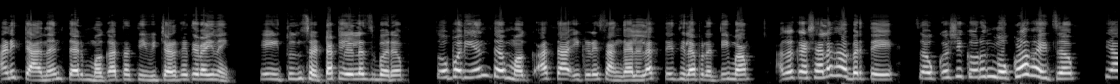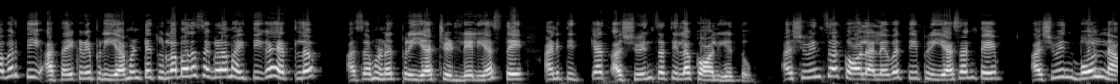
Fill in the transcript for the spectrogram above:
आणि त्यानंतर मग आता ती विचार करते बाई नाही हे इथून सटकलेलंच बरं. तोपर्यंत मग आता इकडे सांगायला लागते तिला प्रतिमा. अगं कशाला घाबरते? चौकशी करून मोकळं व्हायचं. त्यावरती आता इकडे प्रिया म्हणते तुला बरं सगळं माहिती का यातलं असं म्हणत प्रिया चिडलेली असते आणि तितक्यात अश्विनचा तिला कॉल येतो. अश्विनचा कॉल आल्यावरती प्रिया सांगते अश्विन बोल ना.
